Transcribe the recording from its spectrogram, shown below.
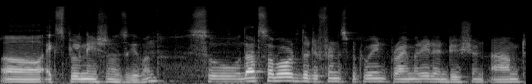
uh, explanation is given. So that's about the difference between primary dentition and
